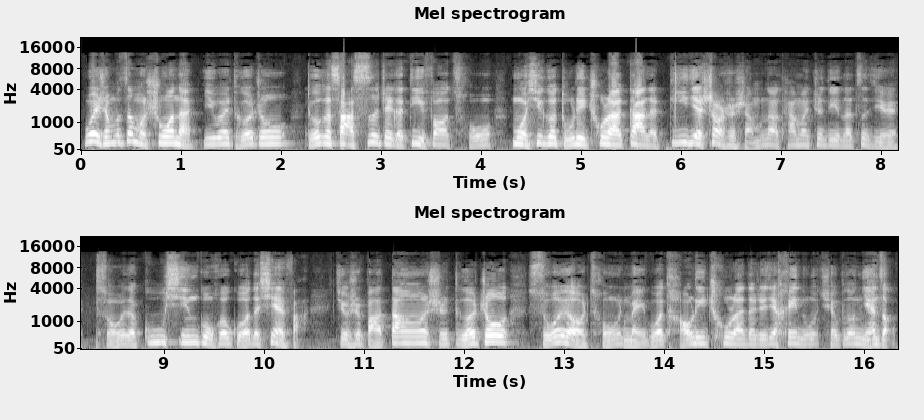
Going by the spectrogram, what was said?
为什么这么说呢？因为德州德克萨斯这个地方从墨西哥独立出来干的第一件事儿是什么呢？他们制定了自己所谓的孤星共和国的宪法，就是把当时德州所有从美国逃离出来的这些黑奴全部都撵走。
